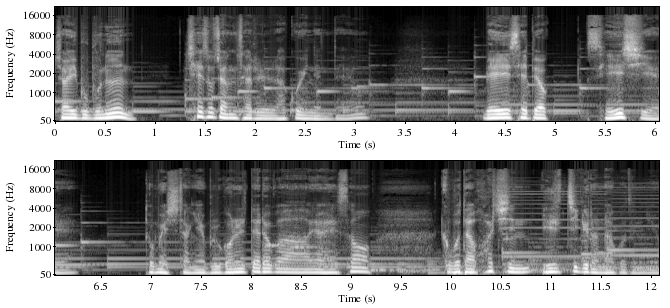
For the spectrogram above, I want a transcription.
저희 부부는 채소 장사를 하고 있는데요. 매일 새벽 3시에 도매시장에 물건을 떼러가야 해서 그보다 훨씬 일찍 일어나거든요.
